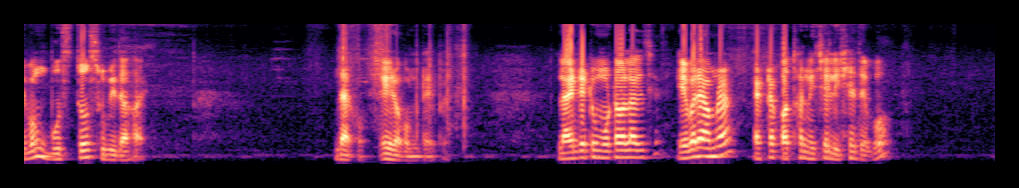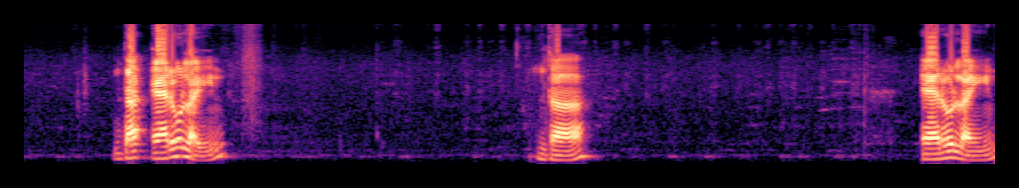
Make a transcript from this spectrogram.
এবং বুঝতেও সুবিধা হয়। দেখো, এইরকম টাইপের লাইনটা একটু মোটাও লাগছে। এবারে আমরা একটা কথা নিচে লিখে দেব। The arrow line the arrow line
